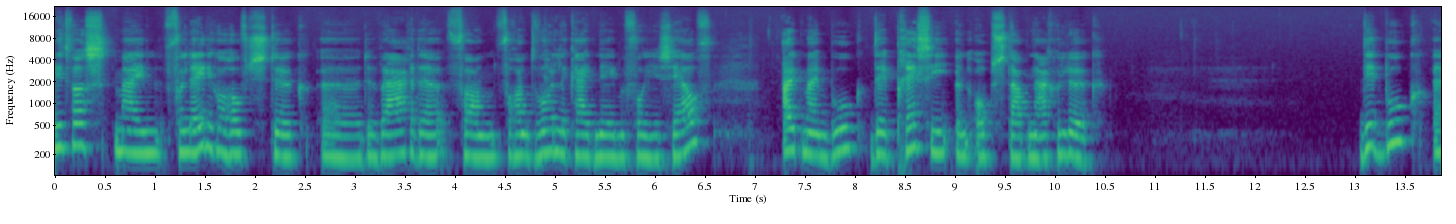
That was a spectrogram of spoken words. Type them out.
Dit was mijn volledige hoofdstuk, uh, de waarde van verantwoordelijkheid nemen voor jezelf, uit mijn boek Depressie, een opstap naar geluk. Dit boek uh,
